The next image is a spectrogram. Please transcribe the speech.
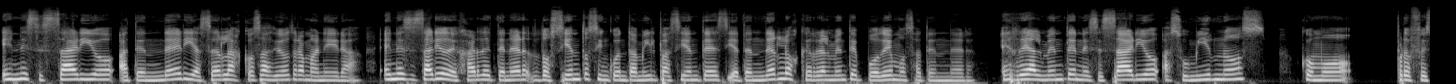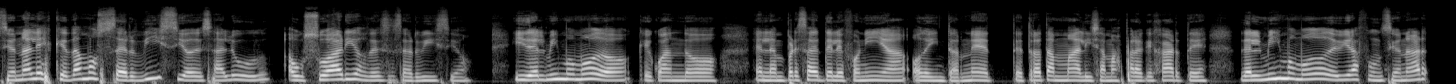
es necesario atender y hacer las cosas de otra manera. Es necesario dejar de tener 250.000 pacientes y atender los que realmente podemos atender. Es realmente necesario asumirnos como profesionales que damos servicio de salud a usuarios de ese servicio. Y del mismo modo que cuando en la empresa de telefonía o de internet te tratan mal y llamas para quejarte, del mismo modo debiera funcionar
